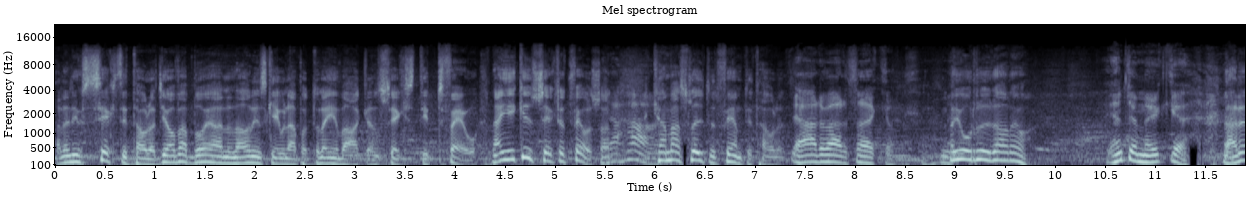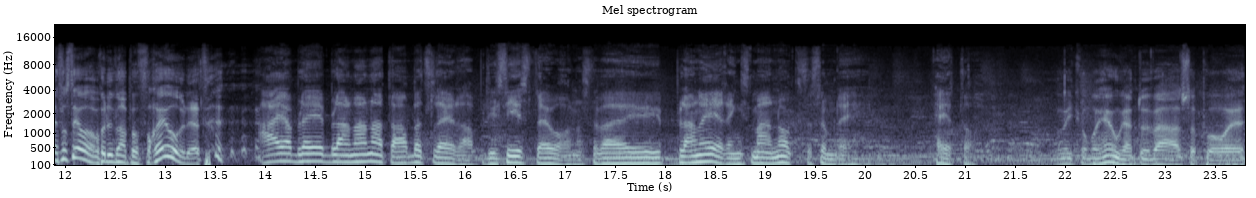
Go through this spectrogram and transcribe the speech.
Ja, det är nog 60-talet. Jag var började lärlingsskolan på Thullinverken 62. Nej, jag gick ut 62 så det kan vara slutet 50-talet. Ja, det var det säkert. Vad gjorde du där då? Inte mycket. Nej, det förstår jag, för du var på förrådet. Ja, jag blev bland annat arbetsledare de sista åren. Så det var ju planeringsman också som det heter. Vi kommer ihåg att du var alltså på eh,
